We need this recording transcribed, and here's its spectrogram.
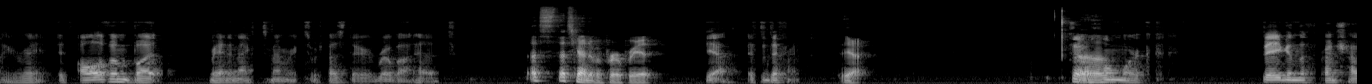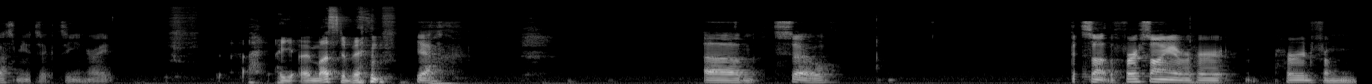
Oh, you're right. It's all of them, but Random Access Memories, which has their robot heads. That's that's kind of appropriate. Yeah, it's different. Yeah. So Um, homework, big in the French house music scene, right? I, it must have been. Yeah. Um. So this song, the first song I ever heard heard from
